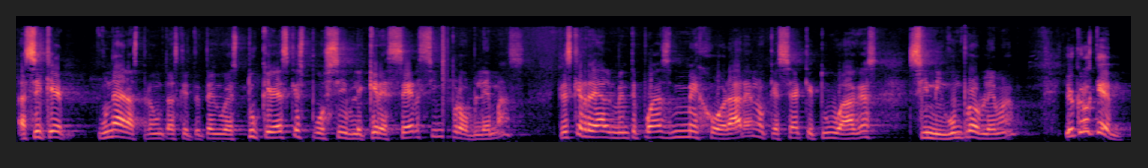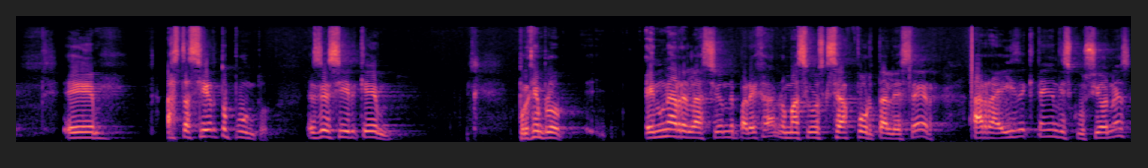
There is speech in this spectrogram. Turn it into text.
Así que una de las preguntas que te tengo es, ¿tú crees que es posible crecer sin problemas? ¿Crees que realmente puedas mejorar en lo que sea que tú hagas sin ningún problema? Yo creo que eh, hasta cierto punto. Es decir, que por ejemplo, en una relación de pareja, lo más seguro es que sea fortalecer a raíz de que tengan discusiones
